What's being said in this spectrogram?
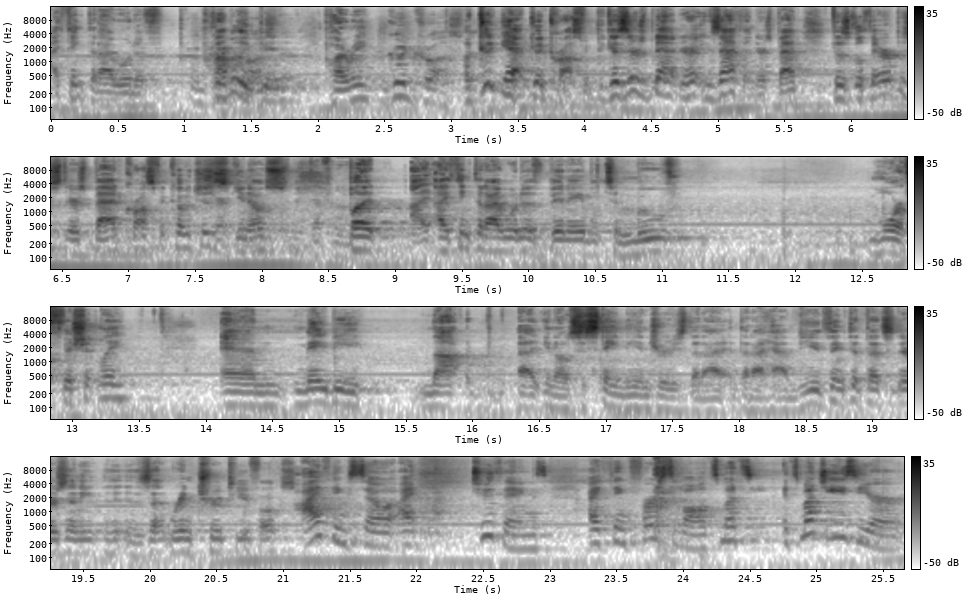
I think that I would have probably CrossFit. been. Pardon me. Good CrossFit. A good, yeah, good CrossFit because there's bad, exactly. There's bad physical therapists. There's bad CrossFit coaches. Sure. You know, Definitely. but I, I think that I would have been able to move more efficiently, and maybe not, uh, you know, sustain the injuries that I that I have. Do you think that that's there's any? Does that ring true to you folks? I think so. I two things. I think first of all, it's much it's much easier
